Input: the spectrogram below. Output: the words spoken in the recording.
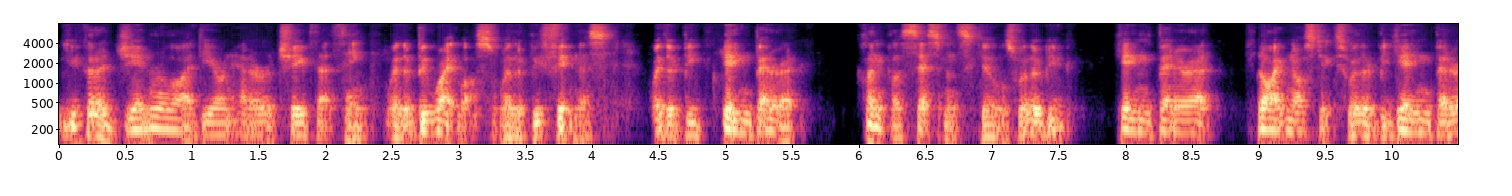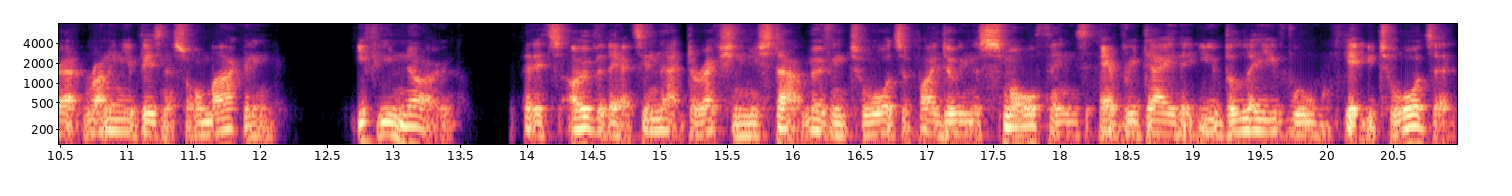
You've got a general idea on how to achieve that thing, whether it be weight loss, whether it be fitness, whether it be getting better at clinical assessment skills, whether it be getting better at diagnostics, whether it be getting better at running your business or marketing. If you know that it's over there, it's in that direction, you start moving towards it by doing the small things every day that you believe will get you towards it,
